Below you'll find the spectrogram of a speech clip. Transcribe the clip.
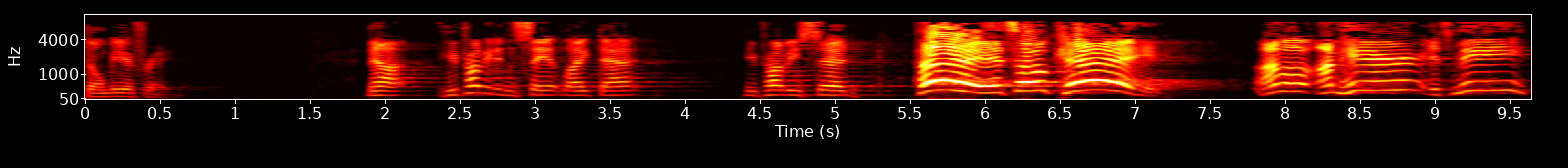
Don't be afraid. Now, he probably didn't say it like that. He probably said, Hey, it's okay. I'm, a, I'm here. It's me.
